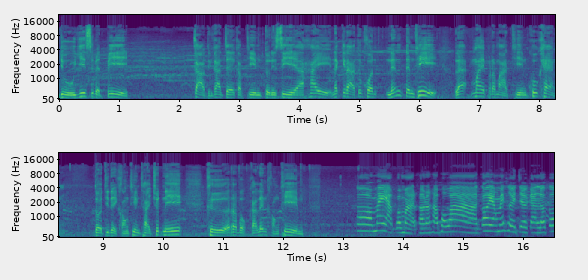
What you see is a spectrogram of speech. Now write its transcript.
อยู่ 21 ปี กล่าวถึงการเจอกับทีมตุนิเซียให้นักกีฬาทุกคนเน้นเต็มที่และไม่ประมาททีมคู่แข่ง โดยทีเด็ดของทีมไทยชุดนี้ คือระบบการเล่นของทีม ก็ไม่อยากประมาทเขานะคะ เพราะว่าก็ยังไม่เคยเจอกัน แล้วก็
